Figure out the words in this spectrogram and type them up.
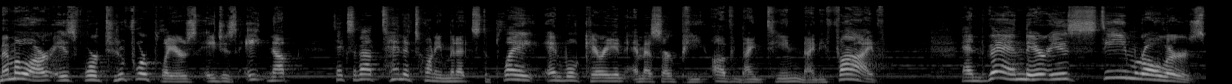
Memoarrr is for 2 to 4 players ages 8 and up, takes about 10 to 20 minutes to play, and will carry an MSRP of 1995. And then there is Steamrollers.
